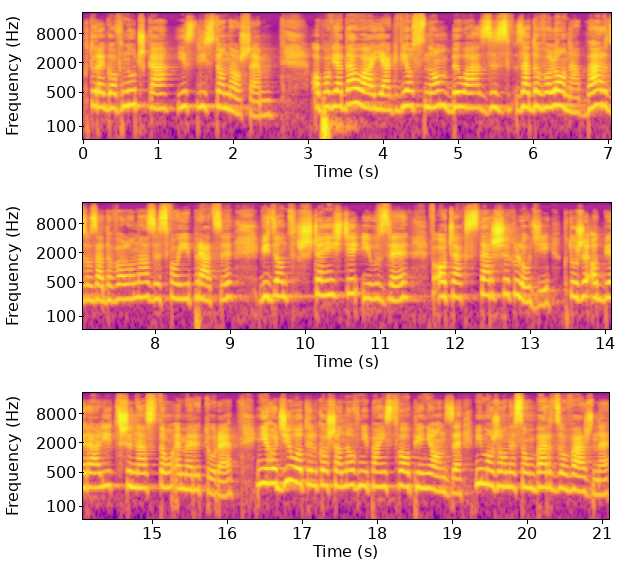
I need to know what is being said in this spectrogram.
którego wnuczka jest listonoszem. Opowiadała, jak wiosną była zadowolona, bardzo zadowolona ze swojej pracy, widząc szczęście i łzy w oczach starszych ludzi, którzy odbierali trzynastą emeryturę. Nie chodziło tylko, szanowni państwo, o pieniądze, mimo że one są bardzo ważne,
